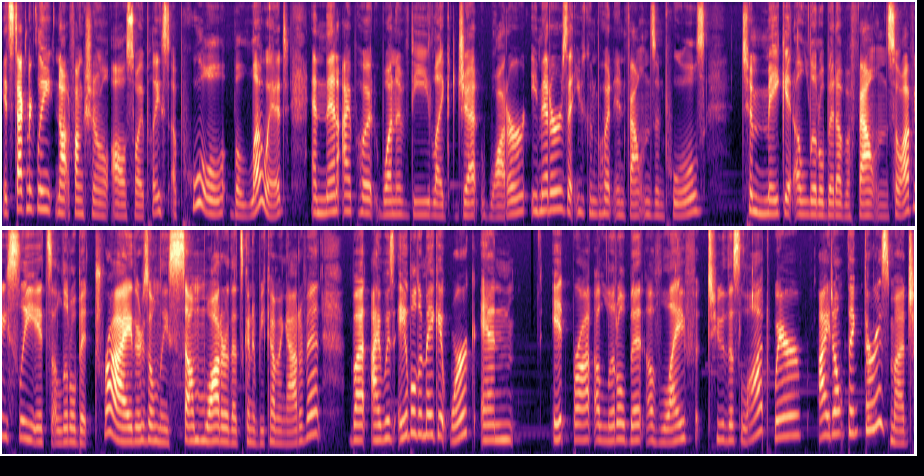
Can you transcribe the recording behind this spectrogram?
It's technically not functional at all, so I placed a pool below it, and then I put one of the like jet water emitters that you can put in fountains and pools to make it a little bit of a fountain. So obviously it's a little bit dry. There's only some water that's going to be coming out of it, but I was able to make it work and it brought a little bit of life to this lot where I don't think there is much.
